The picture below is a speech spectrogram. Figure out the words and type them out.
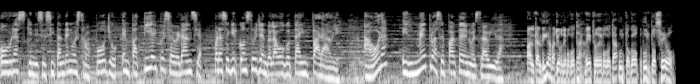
Obras que necesitan de nuestro apoyo, empatía y perseverancia para seguir construyendo la Bogotá imparable. Ahora, el metro hace parte de nuestra vida. Alcaldía Mayor de Bogotá, metro de Bogotá.gov.co.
